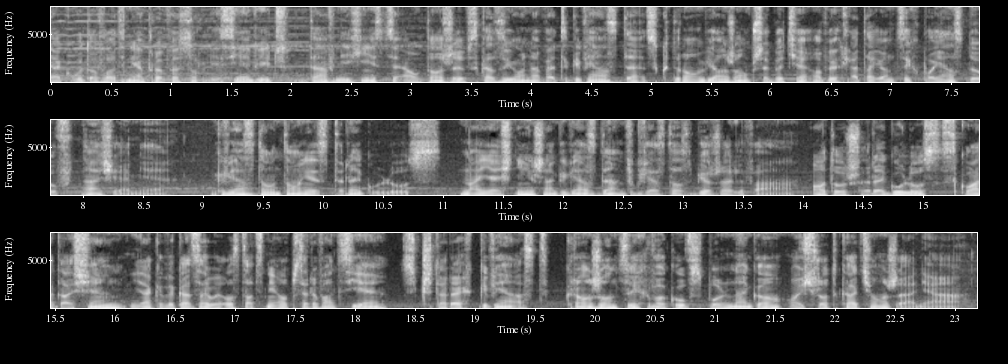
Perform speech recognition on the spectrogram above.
Jak udowodnia profesor Lisiewicz, dawni chińscy autorzy wskazują nawet gwiazdę, z którą wiążą przybycie owych latających pojazdów na Ziemię. Gwiazdą tą jest Regulus, najjaśniejsza gwiazda w gwiazdozbiorze Lwa. Otóż Regulus składa się, jak wykazały ostatnie obserwacje, z czterech gwiazd, krążących wokół wspólnego ośrodka ciążenia.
